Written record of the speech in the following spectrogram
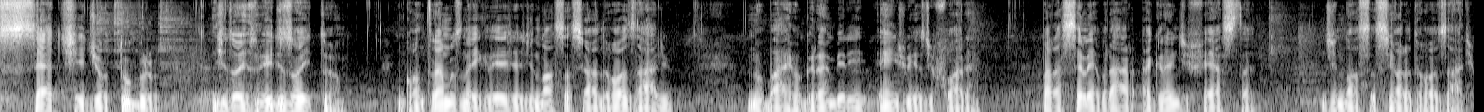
7 de outubro de 2018, encontramos na igreja de Nossa Senhora do Rosário, no bairro Granbury, em Juiz de Fora, para celebrar a grande festa de Nossa Senhora do Rosário.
